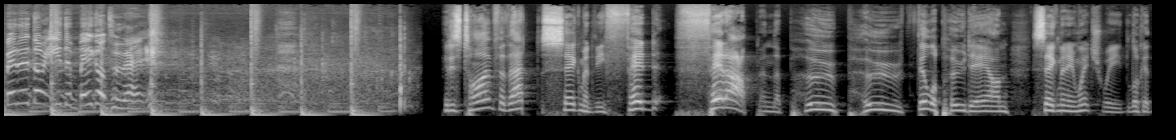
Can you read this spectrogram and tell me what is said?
better don't eat the bagel today. It is time for that segment, the Fed Fed Up and the Poo Poo Fill a Poo Down segment, in which we look at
